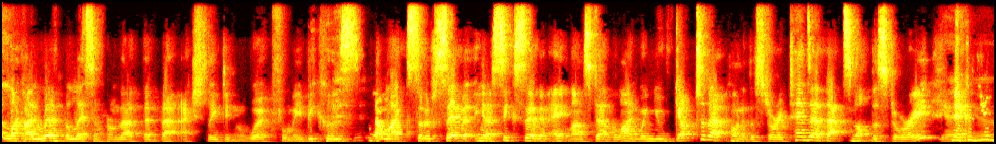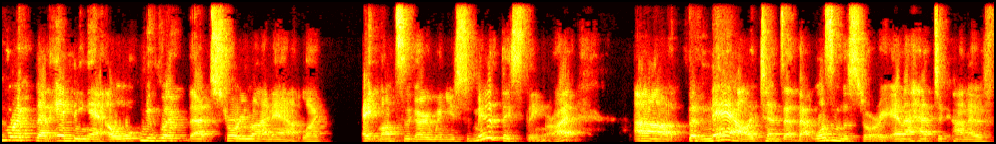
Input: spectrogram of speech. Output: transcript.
like I learned the lesson from that that that actually didn't work for me because you know like sort of seven you know six seven eight months down the line when you get to that point of the story, turns out that's not the story. Yeah, because yeah. you've worked that ending out or you've worked that storyline out like eight months ago when you submitted this thing, right? Uh, but now it turns out that wasn't the story, and I had to kind of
